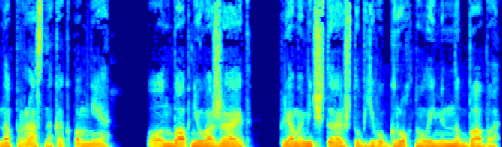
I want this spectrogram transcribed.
Напрасно, как по мне. Он баб не уважает. Прямо мечтаю, чтобы его грохнула именно баба.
